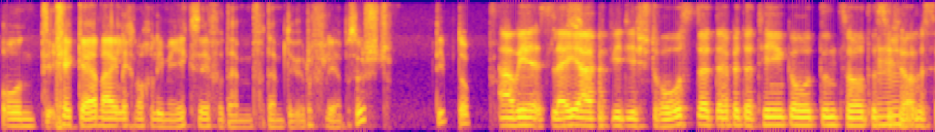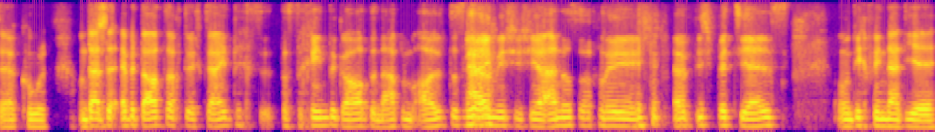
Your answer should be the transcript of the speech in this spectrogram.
Und ich hätte gerne eigentlich noch ein bisschen mehr gesehen von dem, von dem Dörfli, aber sonst tipptopp. Auch wie das Layout, wie die Straße dort eben dorthin geht und so, das mhm. ist alles sehr cool. Und auch, eben Tatsache, du hast gesagt, dass der Kindergarten neben dem Altersheim ja. ist, ist ja auch noch so ein bisschen etwas Spezielles. Und ich finde auch die,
